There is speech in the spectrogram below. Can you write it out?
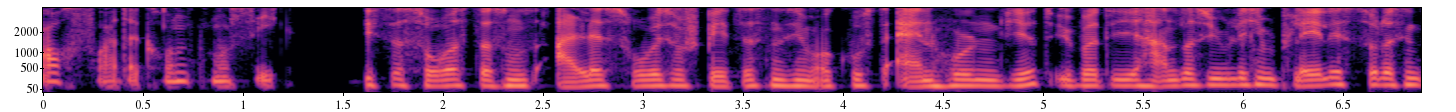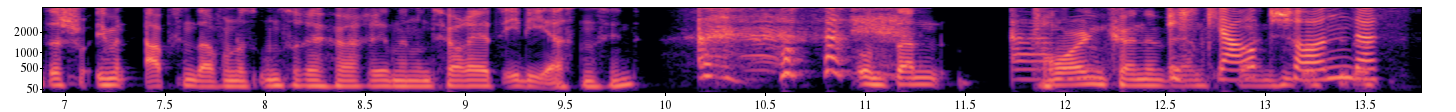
auch Vordergrundmusik. Ist das sowas, das uns alle sowieso spätestens im August einholen wird über die handelsüblichen Playlists? Oder sind das schon, ich meine, abgesehen davon, dass unsere Hörerinnen und Hörer jetzt eh die ersten sind? und dann trollen können. Ich glaube schon, dass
